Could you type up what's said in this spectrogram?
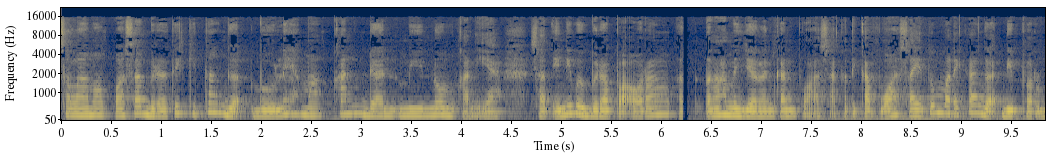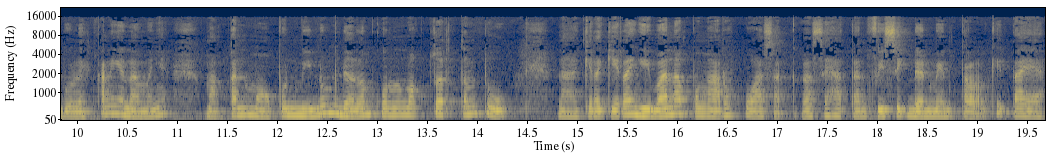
selama puasa berarti kita nggak boleh makan dan minum kan ya? Saat ini beberapa orang uh, tengah menjalankan puasa. Ketika puasa itu mereka nggak diperbolehkan yang namanya makan maupun minum dalam kurun waktu tertentu. Nah kira-kira gimana pengaruh puasa ke kesehatan fisik dan mental kita ya?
